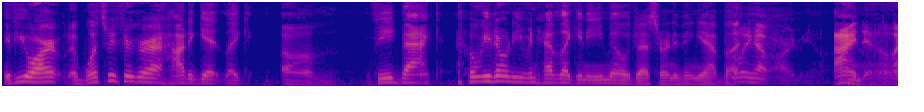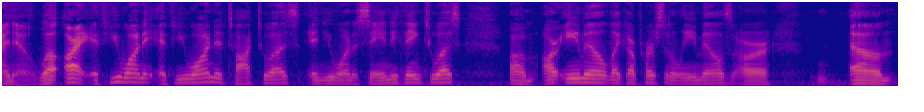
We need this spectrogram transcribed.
if you are, once we figure out how to get like um feedback, we don't even have like an email address or anything yet, but we have our email. I know, I know. Well, all right. If you want to, if you want to talk to us and you want to say anything to us, um, our email, like our personal emails, are um,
